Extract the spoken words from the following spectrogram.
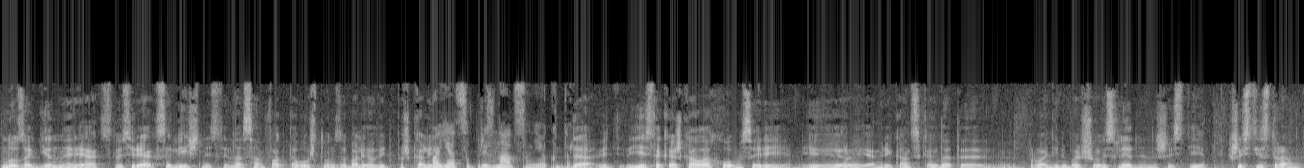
нозогенная реакция, то есть реакция личности на сам факт того, что он заболел. Ведь по шкале... Боятся признаться некоторые. Да, ведь есть такая шкала Холмса и Рея, и Рэй. Американцы когда-то проводили большое исследование на шести, в шести странах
